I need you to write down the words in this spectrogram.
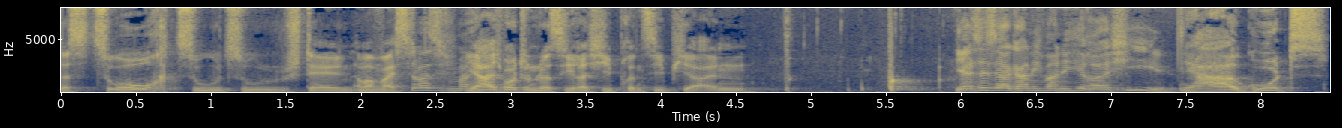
das zu hoch zu, zu stellen. Aber weißt du, was ich meine? Ja, ich wollte nur das Hierarchieprinzip hier ein. Ja, es ist ja gar nicht mal eine Hierarchie. Ja, gut.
